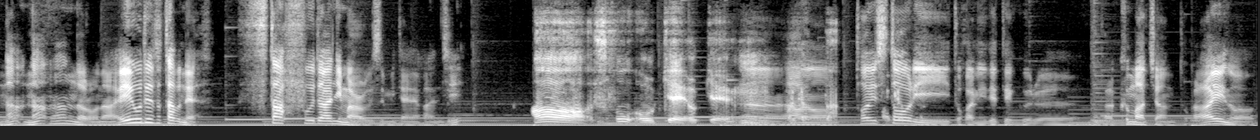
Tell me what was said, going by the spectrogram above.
な、な、なんだろうな。英語で言うと多分ね、スタッフドアニマルズみたいな感じああ、そう、オッケー、オッケー。ううん、あのトイ・ストーリーとかに出てくる、なんかクマちゃんとか、ああいうの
